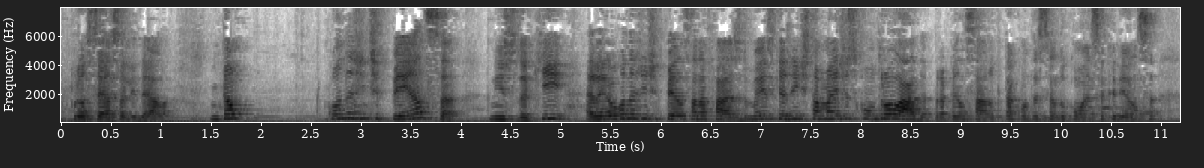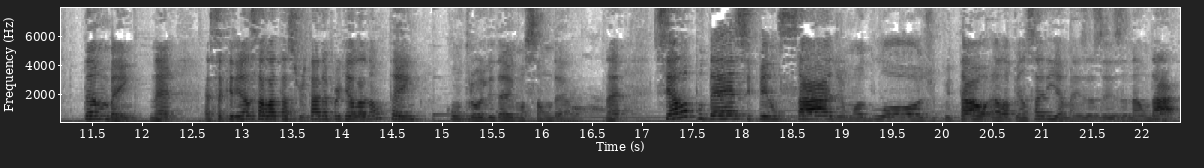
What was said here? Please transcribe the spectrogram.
processo ali dela. Então, quando a gente pensa nisso daqui, é legal quando a gente pensa na fase do mês que a gente está mais descontrolada para pensar no que está acontecendo com essa criança também, né? Essa criança ela tá surtada porque ela não tem controle da emoção dela, né? Se ela pudesse pensar de um modo lógico e tal, ela pensaria, mas às vezes não dá,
